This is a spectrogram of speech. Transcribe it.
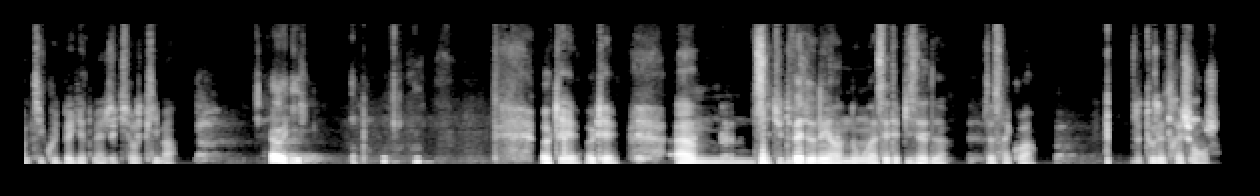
un petit coup de baguette magique sur le climat. Ah oui. Ok, ok. si tu devais donner un nom à cet épisode, ce serait quoi? De tout notre échange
